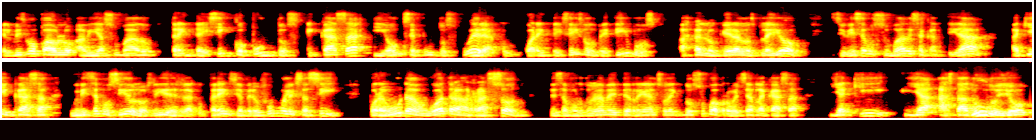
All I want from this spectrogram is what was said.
el mismo Pablo había sumado 35 puntos en casa y 11 puntos fuera, con 46 nos metimos a lo que eran los playoffs. Si hubiésemos sumado esa cantidad aquí en casa, hubiésemos sido los líderes de la conferencia, pero el fútbol es así. Por alguna u otra razón, desafortunadamente Real Solec no supo aprovechar la casa y aquí ya hasta dudo yo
